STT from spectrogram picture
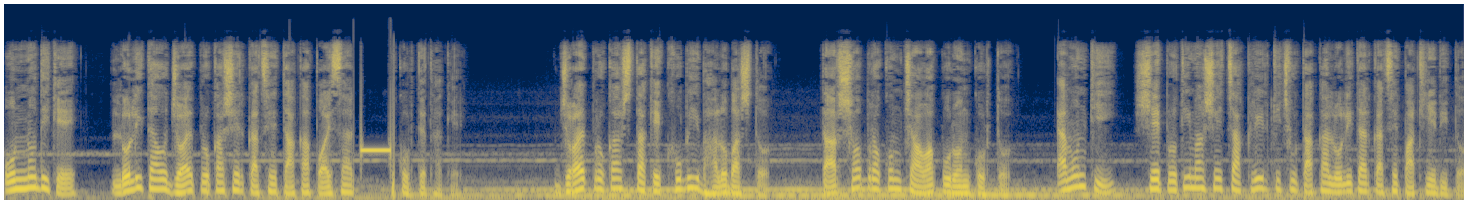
অন্যদিকে, ললিতাও জয়প্রকাশের কাছে টাকা পয়সা করতে থাকে। জয়প্রকাশ তাকে খুবই ভালোবাসত। তার সব রকম চাওয়া পূরণ করত। এমনকি, সে প্রতি মাসে চাকরির কিছু টাকা ললিতার কাছে পাঠিয়ে দিত।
